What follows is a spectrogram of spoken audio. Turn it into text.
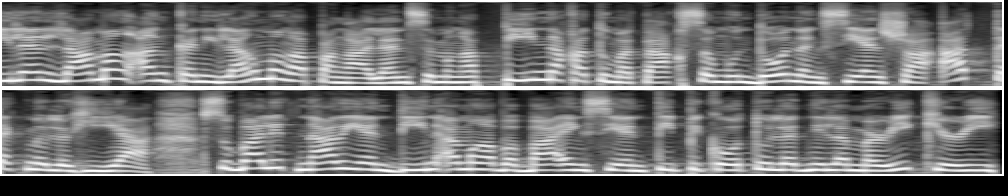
ilan lamang ang kanilang mga pangalan sa mga pinakatumatak sa mundo ng siyensya at teknolohiya. Subalit nariyan din ang mga babaeng siyentipiko tulad nila Marie Curie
